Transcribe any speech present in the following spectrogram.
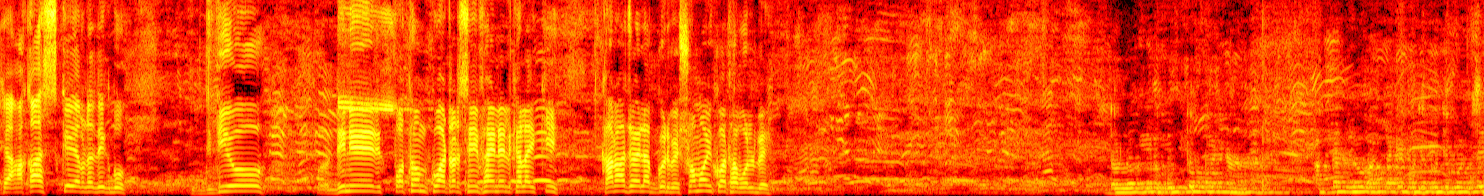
সে আকাশকে আমরা দেখব। দ্বিতীয় দিনের প্রথম কোয়ার্টার সেমিফাইনাল খেলায় কি কারা জয়লাভ করবে? সময় কথা বলবে। দলকের উত্তম না আপনার লোক আপনাকে বুঝে বুঝে করছে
